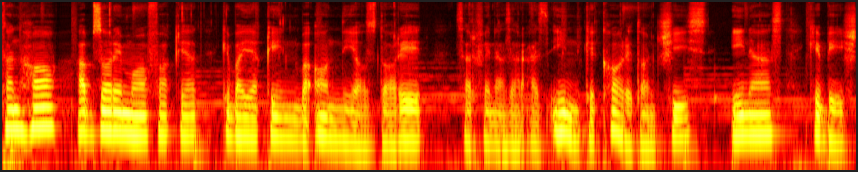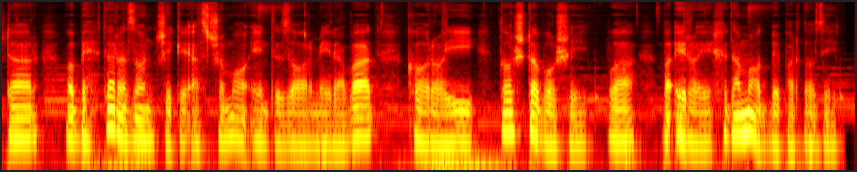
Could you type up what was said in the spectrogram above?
تنها ابزار موفقیت که به یقین به آن نیاز دارید صرف نظر از این که کارتان چیست این است که بیشتر و بهتر از آنچه که از شما انتظار می رود کارایی داشته باشید و به ارائه خدمات بپردازید.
